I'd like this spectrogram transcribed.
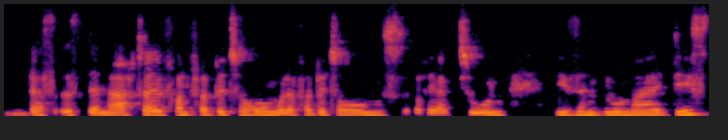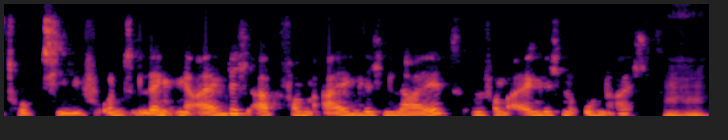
das ist der Nachteil von Verbitterung oder Verbitterungsreaktionen. Die sind nun mal destruktiv und lenken eigentlich ab vom eigentlichen Leid und vom eigentlichen Unrecht. Mhm.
